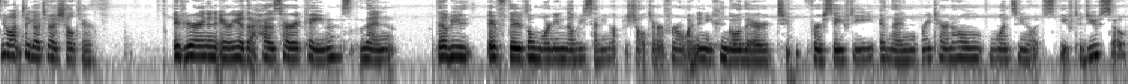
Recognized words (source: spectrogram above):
You'll want to go to a shelter. If you're in an area that has hurricanes, then they'll be if there's a warning they'll be setting up a shelter for one and you can go there to for safety and then return home once you know it's safe to do so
